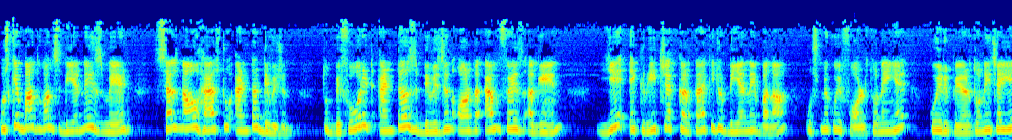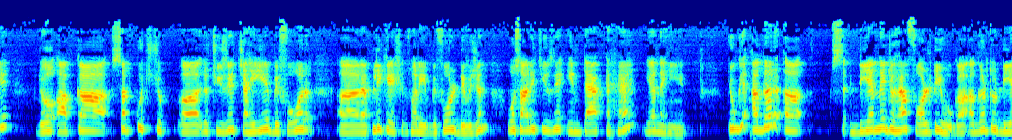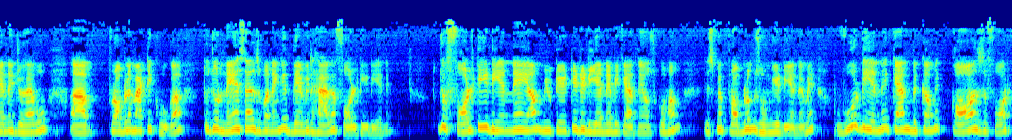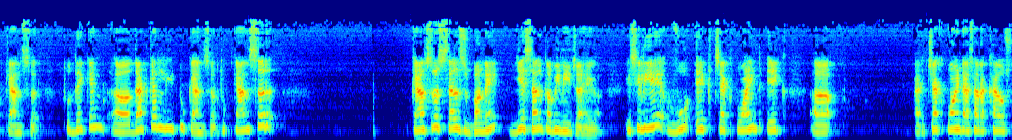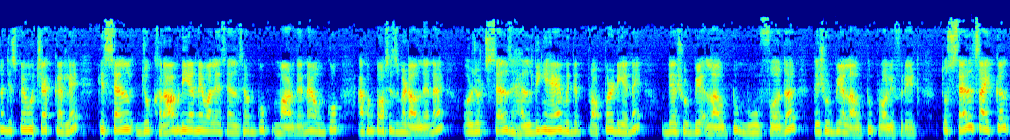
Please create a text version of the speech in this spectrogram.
उसके बाद once DNA is made cell now has to enter division तो बिफोर इट एंटर्स डिवीज़न और द एम फ़ेज़ अगेन ये एक रीचेक करता है कि जो डीएनए बना, उसमें कोई फॉल्ट तो नहीं है, कोई रिपेयर तो नहीं चाहिए। जो आपका सब कुछ जो जो चीज़ें चाहिए before replication sorry before division वो सारी चीज़ें इंटैक्ट हैं या नहीं है। क्योंकि अगर डीएनए जो है फॉल्टी होगा, अगर तो डीएनए जो है वो प्रॉब्लमेटिक होगा तो जो नए सेल्स बनेंगे they will have a faulty DNA जो फॉल्टी डीएनए या म्यूटेटेड डीएनए भी कहते हैं, उसको हम जिसमें प्रॉब्लम्स होंगी डीएनए में वो DNA can become a cause for cancer तो they can that can lead to cancer तो कैंसर कैंसरस सेल्स बने ये सेल कभी नहीं चाहेगा। इसीलिए वो एक चेक पॉइंट एक चेक uh, पॉइंट ऐसा रखा है उसने जिसपे वो चेक कर ले कि सेल जो खराब डीएनए वाले सेल्स हैं उनको मार देना है उनको एपोप्टोसिस में डाल देना है और जो सेल्स हेल्दी हैं with proper DNA they should be allowed to move further they should be allowed to proliferate तो सेल साइकिल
